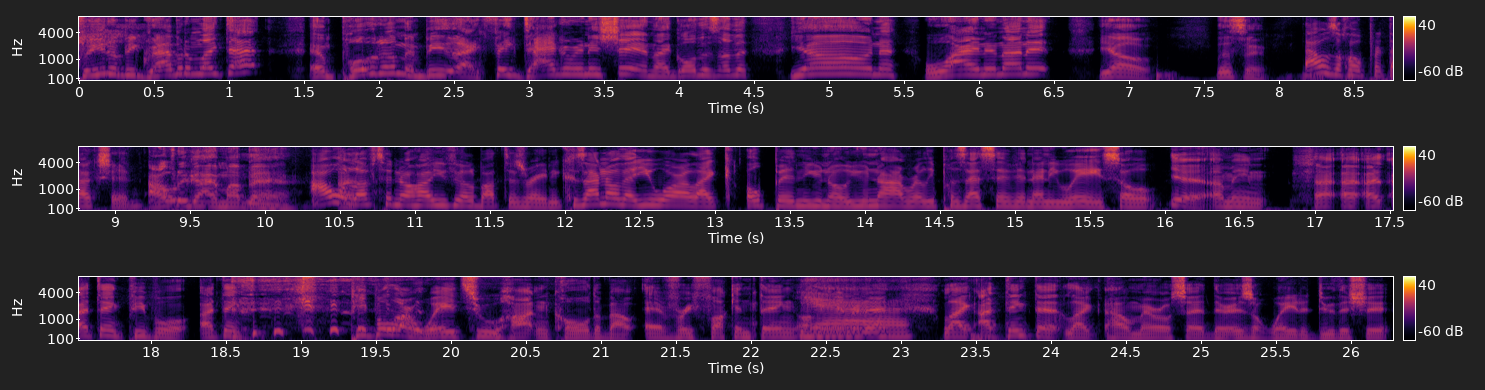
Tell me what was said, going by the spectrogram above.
for you to be grabbing them like that and pulling them and be like fake daggering and shit and like all this other yo and whining on it. Yo, listen, That was a whole production. I would have gotten my bag. I would love to know how you feel about this rating because I know that you are like open. You know, you're not really possessive in any way. So Yeah, I mean, I, I I think people I think people are way too hot and cold about every fucking thing on the internet. Like I think that like how Meryl said there is a way to do this shit,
